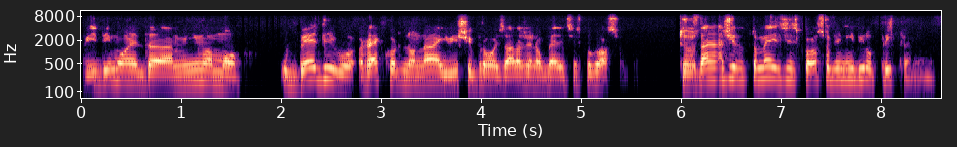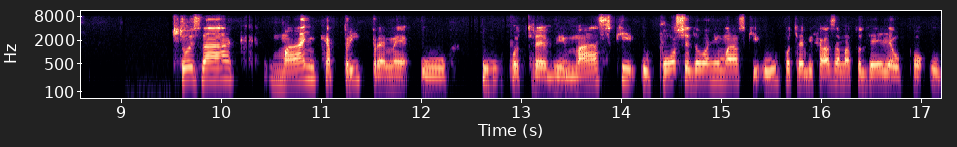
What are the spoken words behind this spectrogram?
vidimo je da mi imamo ubedljivo rekordno najviši broj zaraženog medicinskog osoblja. To znači da to medicinsko osoblje nije bilo pripremljeno. To je znak manjka pripreme u upotrebi maski, u posjedovanju maski, u upotrebi hazamatodelja, u, po, u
